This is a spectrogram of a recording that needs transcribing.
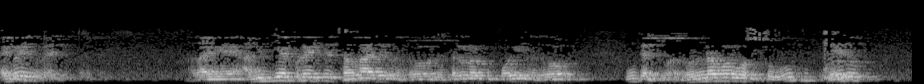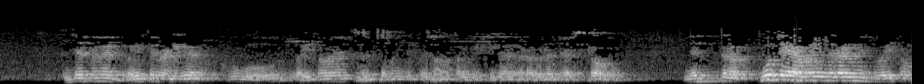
అయిపోయింది మ్యాజిక్. అలాగే అవిద్య ఎప్పుడైతే చల్లారినదో నిద్రలోకి పోయినదో ఇంకా రెండవ వస్తువు లేదు. అంచేతనే ద్వైతం అడిగారు నువ్వు ద్వైతమైన సత్యమని చెప్పేసి అంత గట్టిగా గడబడ చేస్తావు. నిద్ర పోతే ఏమైందిరా నీ ద్వైతం?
